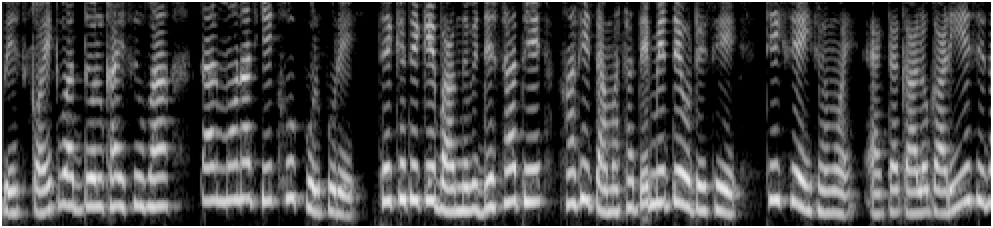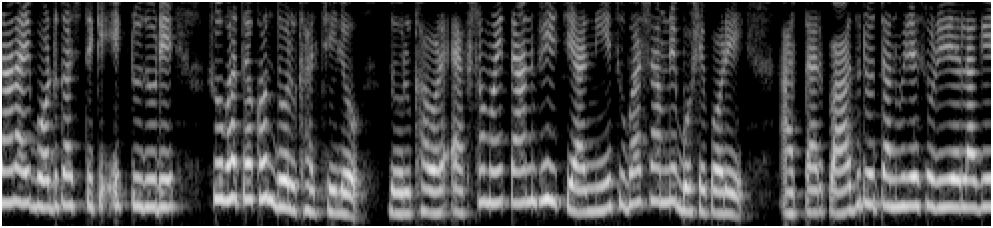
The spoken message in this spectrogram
বেশ কয়েকবার দোল খায় সুভা তার মন আজকে খুব ফুরফুরে। থেকে থেকে বান্ধবীদের সাথে হাসি তামাশাতে মেতে ওঠেছে ঠিক সেই সময় একটা কালো গাড়ি এসে দাঁড়ায় বটগাছ থেকে একটু দূরে। সুভা তখন দোল খাচ্ছিল। দোল খাওয়ার এক সময় তানভীর চেয়ার নিয়ে সুভার সামনে বসে পড়ে আর তার পা দুটো তানভীরের শরীরে লাগে।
